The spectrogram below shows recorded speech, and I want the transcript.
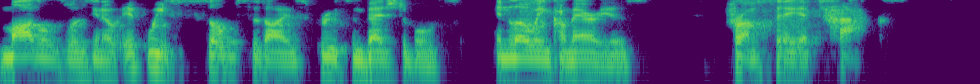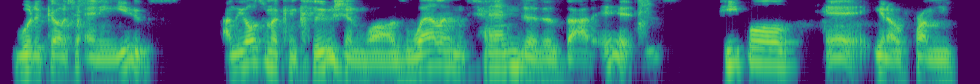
models was, you know, if we subsidize fruits and vegetables in low income areas from say a tax, would it go to any use? And the ultimate conclusion was, well intended as that is, people, uh, you know, from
